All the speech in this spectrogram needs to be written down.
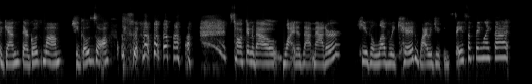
Again, there goes mom. She goes off. it's talking about why does that matter? He's a lovely kid. Why would you even say something like that?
